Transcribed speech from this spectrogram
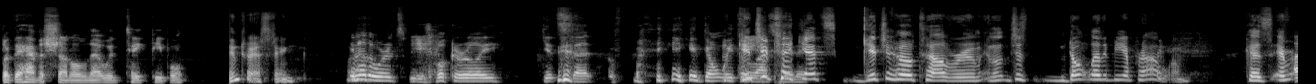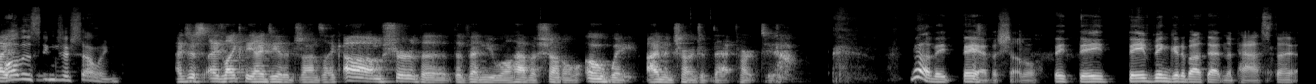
but they have a shuttle that would take people. Interesting. In other words, yeah. book early, get set. don't wait. Get your tickets, minute. get your hotel room, and just don't let it be a problem because all those things are selling. I just I like the idea that John's like, oh, I'm sure the the venue will have a shuttle. Oh wait, I'm in charge of that part too. No, they they have a shuttle. They they they've been good about that in the past. I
